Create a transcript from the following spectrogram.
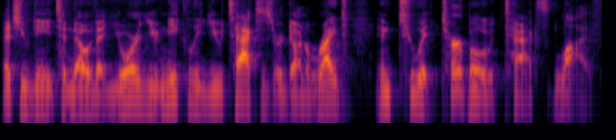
that you need to know that your uniquely you taxes are done right. Intuit TurboTax Live.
